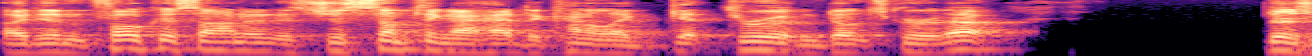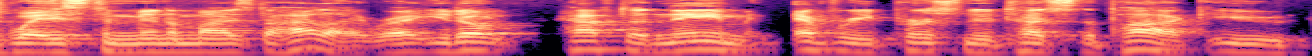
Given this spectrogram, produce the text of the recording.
I didn't focus on it. It's just something I had to kind of like get through it and don't screw it up. There's ways to minimize the highlight, right? You don't have to name every person who touched the puck. You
